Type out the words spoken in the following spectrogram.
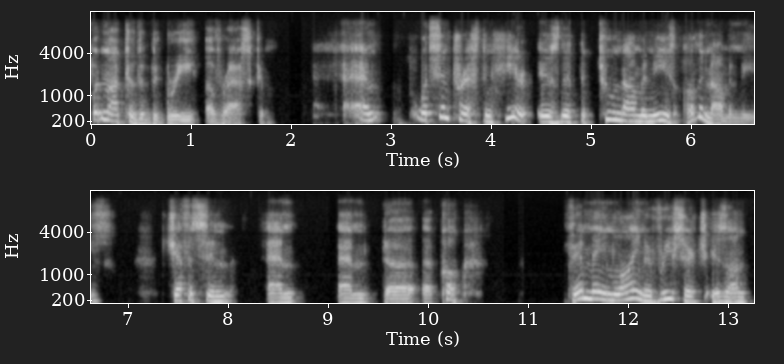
but not to the degree of Raskin. And what's interesting here is that the two nominees, other nominees, Jefferson and and uh, uh, Cook, their main line of research is on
